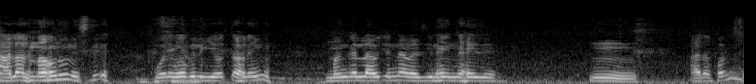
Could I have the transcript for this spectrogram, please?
ሀላል መሆኑን እስቲ ወደ ሞብል እየወጣሁ ነኝ መንገድ ላይ አውጭና በዚህ ነኝ እና ይዘ እም አጠፋኝ እንዴ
